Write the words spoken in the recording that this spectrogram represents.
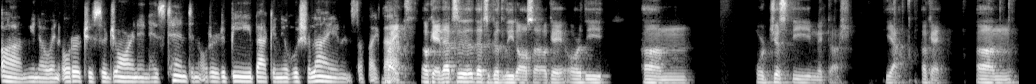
um, you know, in order to sojourn in his tent, in order to be back in Yerushalayim and stuff like that. Right. Okay, that's a that's a good lead also. Okay, or the um or just the Mikdash. Yeah. Okay. Um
